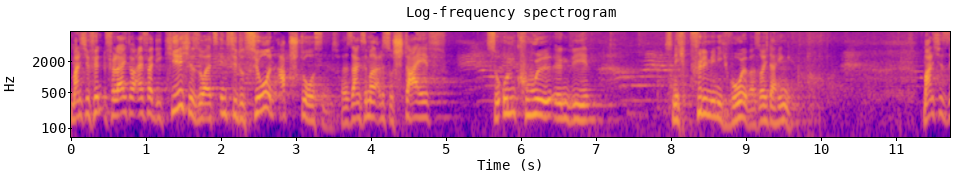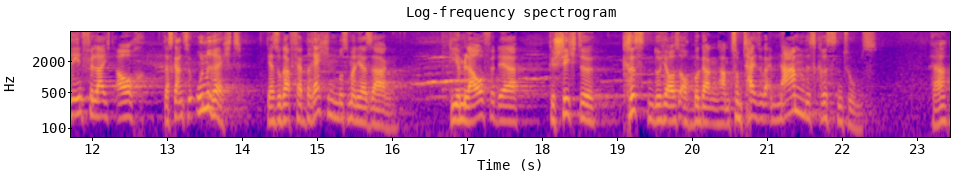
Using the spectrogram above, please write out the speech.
Manche finden vielleicht auch einfach die Kirche so als Institution abstoßend, weil sie sagen, es ist immer alles so steif, so uncool irgendwie. Nicht, fühle mich nicht wohl, was soll ich da hingehen? Manche sehen vielleicht auch das ganze Unrecht, ja sogar Verbrechen, muss man ja sagen, die im Laufe der Geschichte Christen durchaus auch begangen haben, zum Teil sogar im Namen des Christentums, ja,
